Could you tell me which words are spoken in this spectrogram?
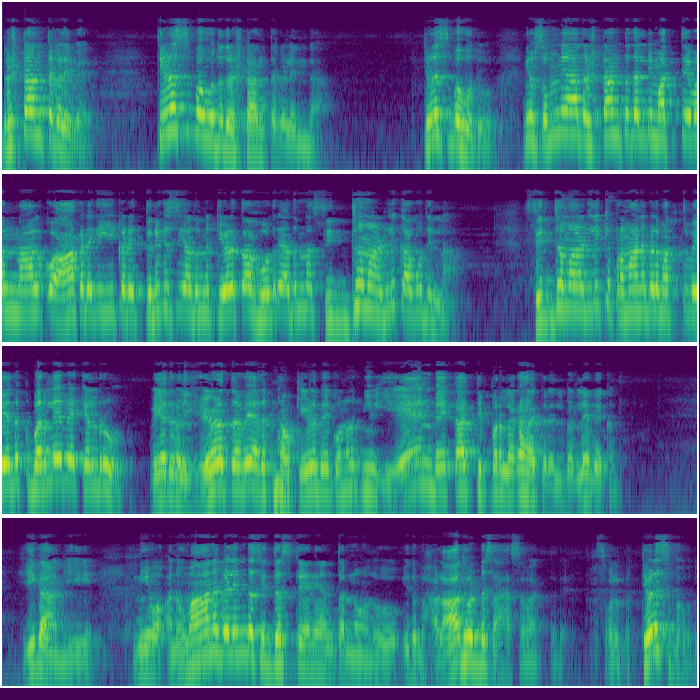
ದೃಷ್ಟಾಂತಗಳಿವೆ. ತಿಳಿಸಬಹುದು ದೃಷ್ಟಾಂತಗಳಿಂದ. ತಿಳಿಸಬಹುದು. ನೀವು ಸುಮ್ಮನೆ ಆ ದೃಷ್ಟಾಂತದಲ್ಲಿ ಮತ್ತೆ ಒಂದು ನಾಲ್ಕು ಆ ಕಡೆಗೆ ಈ ಕಡೆ ತಿರುಗಿಸಿ ಅದನ್ನ ಕೇಳ್ತಾ ಹೋದರೆ ಅದನ್ನ ಸಿದ್ಧ ಮಾಡ್ಲಿಕ್ಕೆ ಆಗುದಿಲ್ಲ ಸಿದ್ಧ ಮಾಡ್ಲಿಕ್ಕೆ ಪ್ರಮಾಣಗಳು ಮತ್ತೆ ವೇದಕ್ಕೆ ಬರಲೇಬೇಕೆಲ್ರು ವೇದಗಳಿಗೆ ಹೇಳ್ತವೆ, ಅದಕ್ಕೆ ನಾವು ಕೇಳಬೇಕು ಅನ್ನೋದು ನೀವು ಏನು ಬೇಕಾ ತಿಪ್ಪರ್ಲಾಗ ಹಾಕಿರಿ, ಅಲ್ಲಿ ಬರಲೇಬೇಕದು ಹೀಗಾಗಿ ನೀವು ಅನುಮಾನಗಳಿಂದ ಸಿದ್ಧಿಸ್ತೇನೆ ಅಂತ ಅನ್ನೋದು ಇದು ಬಹಳ ದೊಡ್ಡ ಸಾಹಸವಾಗ್ತದೆ. ಸ್ವಲ್ಪ ತಿಳಿಸಬಹುದು.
